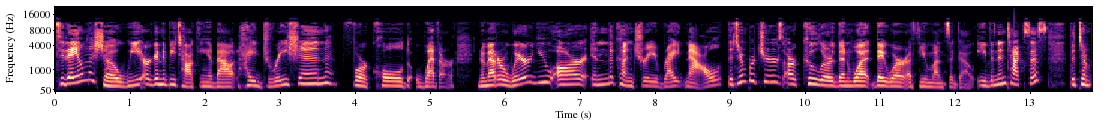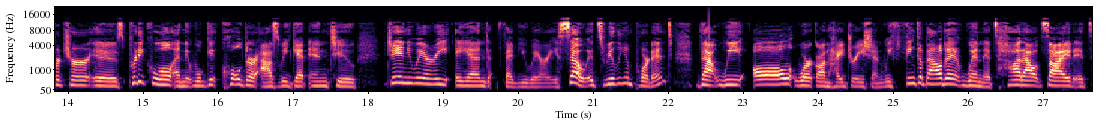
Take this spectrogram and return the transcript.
Today on the show, we are going to be talking about hydration for cold weather. No matter where you are in the country right now, the temperatures are cooler than what they were a few months ago. Even in Texas, the temperature is pretty cool and it will get colder as we get into January and February. So it's really important that we all work on hydration. We think about it when it's hot outside. It's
